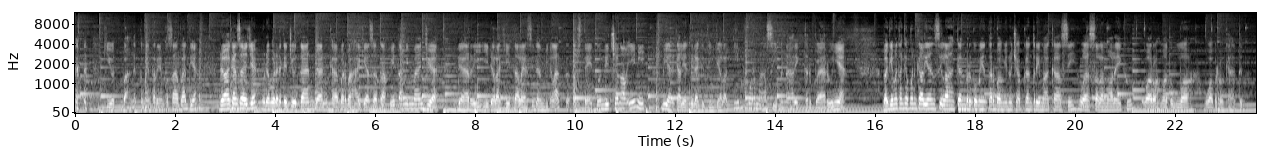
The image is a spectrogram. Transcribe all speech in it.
cute banget komentarnya persahabat ya. Doakan saja mudah-mudahan kejutan dan kabar bahagia serta vitamin manja Dari idola kita Lesti dan Bilar Tetap stay tune di channel ini Biar kalian tidak ketinggalan informasi menarik terbarunya Bagaimana tanggapan kalian? Silahkan berkomentar. Bang Min ucapkan terima kasih. Wassalamualaikum warahmatullahi wabarakatuh.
